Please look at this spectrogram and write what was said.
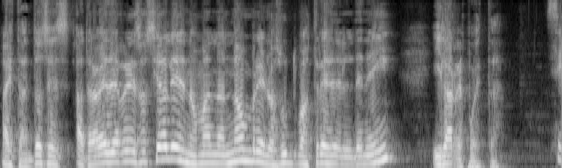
Ahí está. Entonces, a través de redes sociales nos mandan nombre, los últimos tres del DNI y la respuesta. Sí,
